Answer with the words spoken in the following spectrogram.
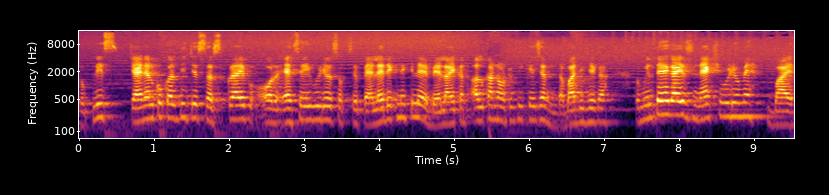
तो प्लीज़ चैनल को कर दीजिए सब्सक्राइब और ऐसे ही वीडियो सबसे पहले देखने के लिए बेल आइकन अल का नोटिफिकेशन दबा दीजिएगा। तो मिलते हैं गाइज़ नेक्स्ट वीडियो में। बाय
